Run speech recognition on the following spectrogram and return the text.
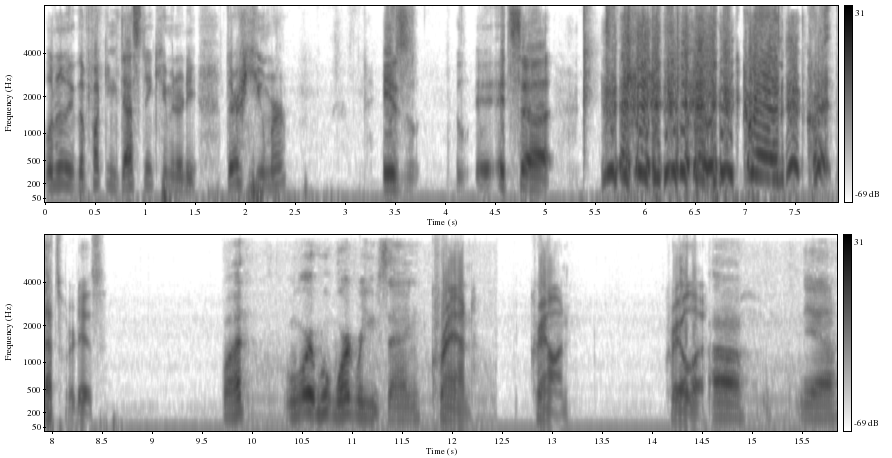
literally the fucking Destiny community, their humor is it's uh, a cran cran. That's what it is. What? What, what word were you saying? Cran, crayon, Crayola. Oh, yeah.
